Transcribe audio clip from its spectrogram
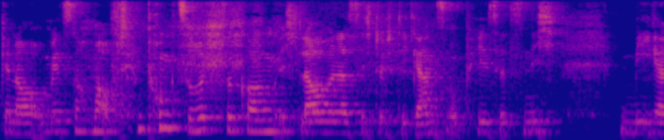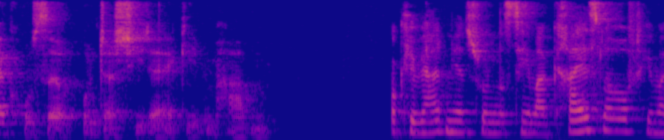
genau, um jetzt nochmal auf den Punkt zurückzukommen, ich glaube, dass sich durch die ganzen OPs jetzt nicht mega große Unterschiede ergeben haben. Okay, wir hatten jetzt schon das Thema Kreislauf, Thema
